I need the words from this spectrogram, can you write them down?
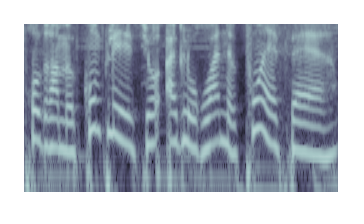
Programme complet sur agloroine.fr.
